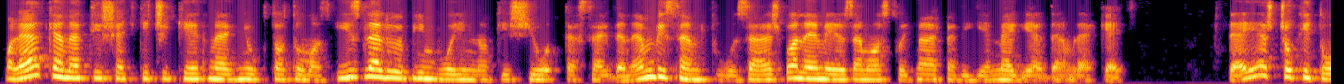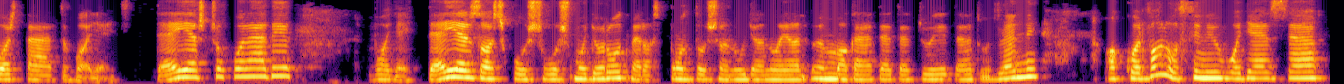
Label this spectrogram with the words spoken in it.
a lelkemet is egy kicsikét megnyugtatom, az ízlelő bimbóimnak is jót teszek, de nem viszem túlzásba, nem érzem azt, hogy már pedig én megérdemlek egy teljes csokitortát, vagy egy teljes csokoládét, vagy egy teljes zacskós sósmogyorot, mert az pontosan ugyanolyan önmagát etető étel tud lenni, akkor valószínű, hogy ezzel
